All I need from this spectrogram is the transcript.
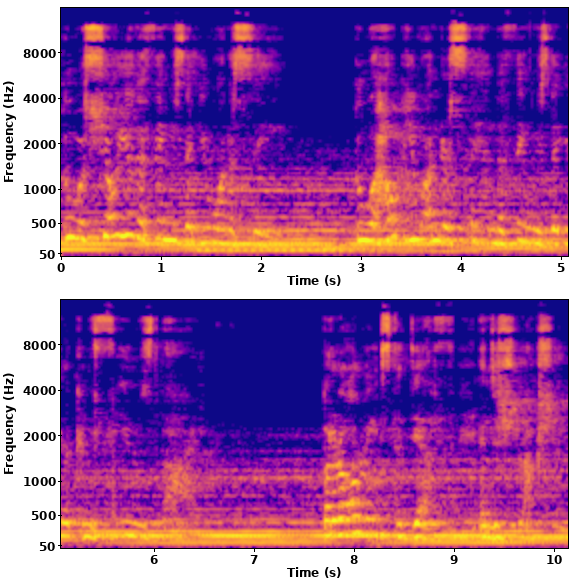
who will show you the things that you want to see, who will help you understand the things that you're confused by. But it all leads to death and destruction.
